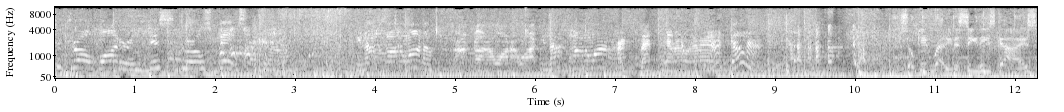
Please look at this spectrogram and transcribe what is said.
to throw water in this girl's face right now. You're not see these guys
